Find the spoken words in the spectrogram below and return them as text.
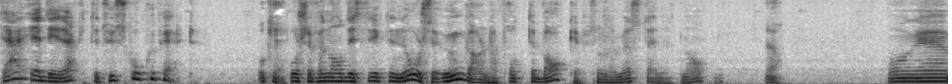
det er direkte tyskokkupert. Okay. Bortsett fra noen distrikt i nord som Ungarn har fått tilbake, som de mista i 1918. Ja. Og eh,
